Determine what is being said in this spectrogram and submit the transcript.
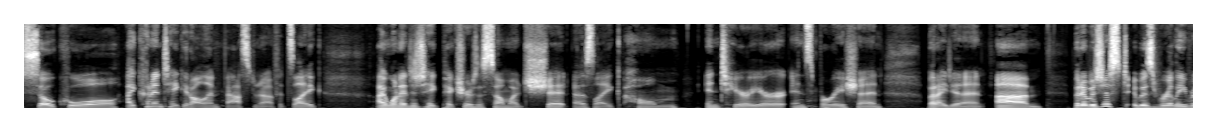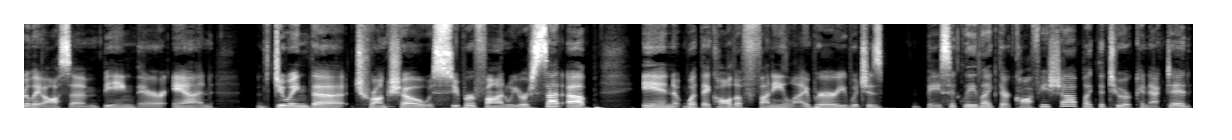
so cool. I couldn't take it all in fast enough. It's like I wanted to take pictures of so much shit as like home interior inspiration, but I didn't. Um, but it was just, it was really, really awesome being there and doing the trunk show was super fun. We were set up in what they call the funny library, which is basically like their coffee shop, like the two are connected.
